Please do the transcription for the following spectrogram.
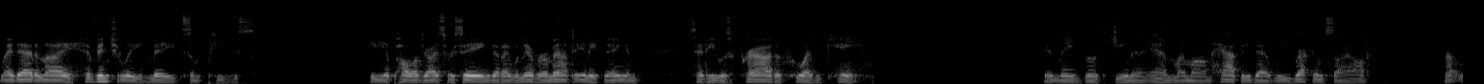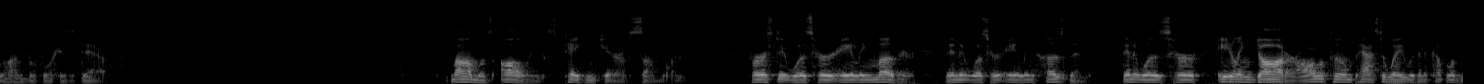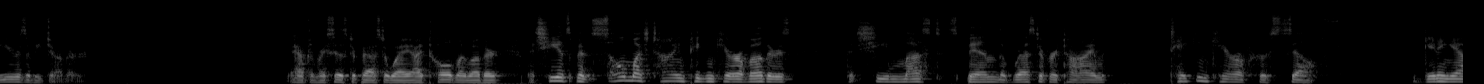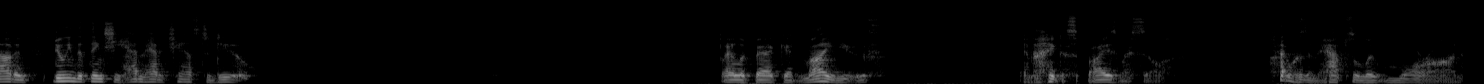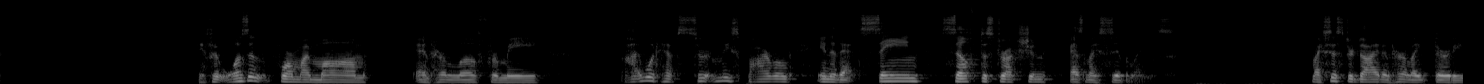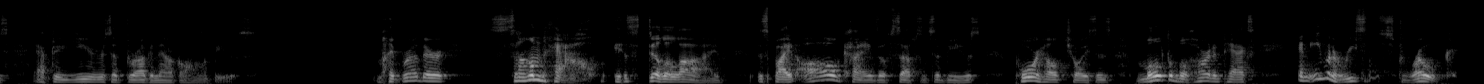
My dad and I eventually made some peace. He apologized for saying that I would never amount to anything and said he was proud of who I became. It made both Gina and my mom happy that we reconciled not long before his death. Mom was always taking care of someone. First, it was her ailing mother, then, it was her ailing husband, then, it was her ailing daughter, all of whom passed away within a couple of years of each other. After my sister passed away, I told my mother that she had spent so much time taking care of others that she must spend the rest of her time taking care of herself, getting out and doing the things she hadn't had a chance to do. I look back at my youth and I despise myself. I was an absolute moron. If it wasn't for my mom and her love for me, I would have certainly spiraled into that same self destruction as my siblings. My sister died in her late 30s after years of drug and alcohol abuse. My brother somehow is still alive despite all kinds of substance abuse, poor health choices, multiple heart attacks, and even a recent stroke.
